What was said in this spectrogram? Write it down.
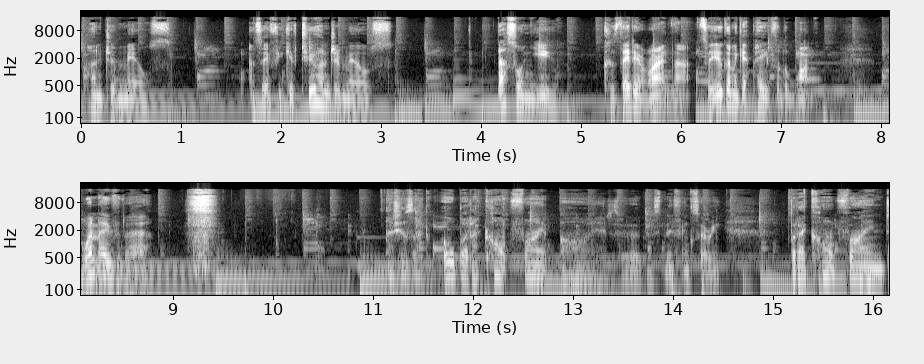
100 mils and so if you give 200 mils, that's on you because they didn't write that. So you're going to get paid for the one. I went over there and she was like, Oh, but I can't find. Oh, yeah, I've been sniffing, sorry. But I can't find.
